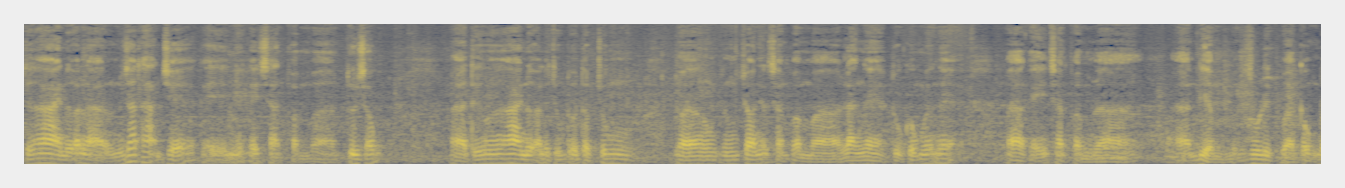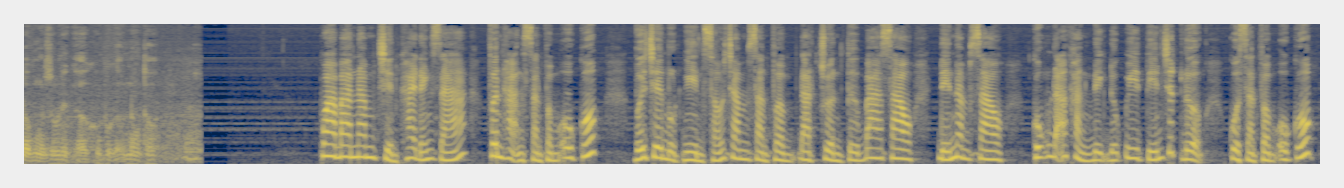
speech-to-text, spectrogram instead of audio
Thứ hai nữa là rất hạn chế cái những cái sản phẩm à, tươi sống. À, thứ hai nữa là chúng tôi tập trung à, cho những sản phẩm làng nghề thủ công mỹ nghệ và cái sản phẩm là điểm du lịch và cộng đồng du lịch ở khu vực nông thôn. Qua 3 năm triển khai đánh giá, phân hạng sản phẩm ô cốp với trên 1.600 sản phẩm đạt chuẩn từ 3 sao đến 5 sao cũng đã khẳng định được uy tín chất lượng của sản phẩm ô cốp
